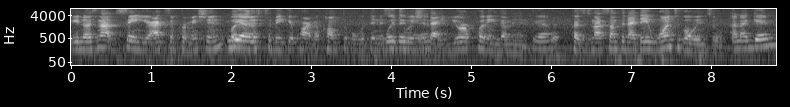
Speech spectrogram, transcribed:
you know, it's not saying you're asking permission, but Yeah. it's just to make your partner comfortable within the Within, situation yeah. that you're putting them in, yeah Yeah. because it's not something that they want to go into. and again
